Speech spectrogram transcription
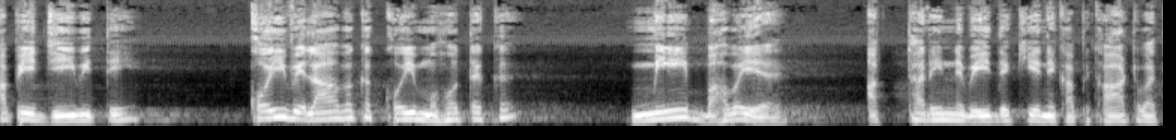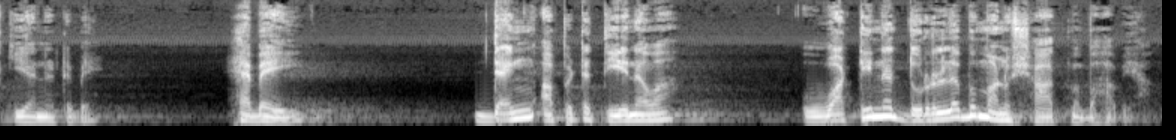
අපේ ජීවිතේ කොයි වෙලාවක කොයි මොහොතක මේ භවය අත්හරින්න වෙයිද කියන අපි කාටවත් කියන්නට බේ. හැබැයි දැන් අපිට තියෙනවා වටින දුර්ලභ මනුෂ්‍යාත්ම භාවයක්.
